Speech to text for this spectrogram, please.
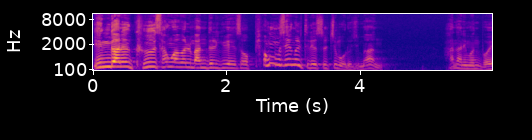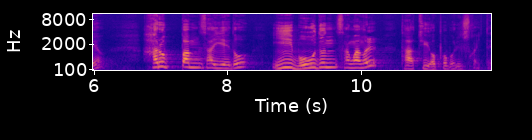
인간은 그 상황을 만들기 위해서 평생을 들였을지 모르지만 하나님은 뭐예요? 하룻밤 사이에도 이 모든 상황을 다 뒤엎어 버릴 수가 있다.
